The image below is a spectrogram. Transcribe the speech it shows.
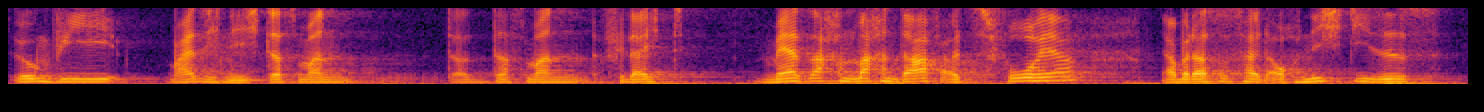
irgendwie, weiß ich nicht, dass man, dass man vielleicht mehr Sachen machen darf als vorher, aber dass es halt auch nicht dieses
